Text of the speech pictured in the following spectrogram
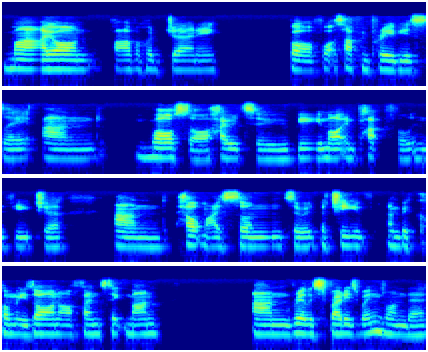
my own fatherhood journey, both what's happened previously and more so how to be more impactful in the future and help my son to achieve and become his own authentic man and really spread his wings one day.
